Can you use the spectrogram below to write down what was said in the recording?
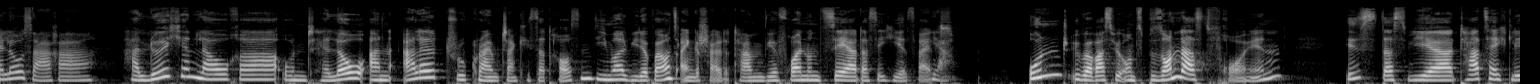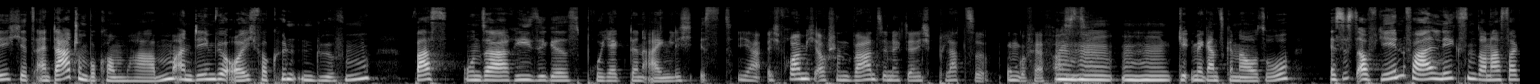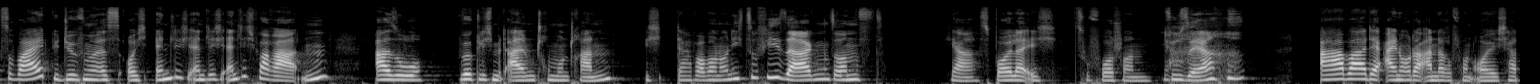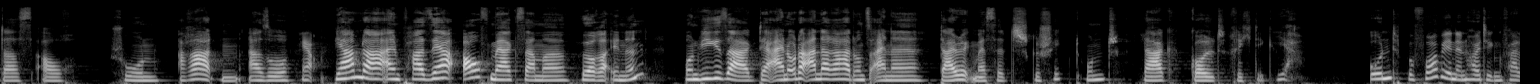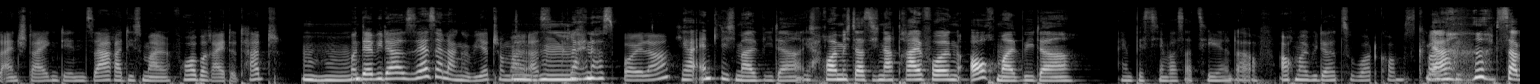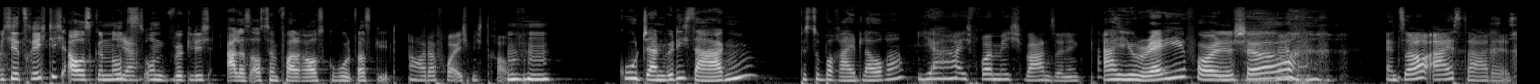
Hello Sarah. Hallöchen Laura und hello an alle True Crime Junkies da draußen, die mal wieder bei uns eingeschaltet haben. Wir freuen uns sehr, dass ihr hier seid. Ja. Und über was wir uns besonders freuen, ist, dass wir tatsächlich jetzt ein Datum bekommen haben, an dem wir euch verkünden dürfen, was unser riesiges Projekt denn eigentlich ist. Ja, ich freue mich auch schon wahnsinnig, denn ich platze ungefähr fast. Mhm, mhm, geht mir ganz genauso. Es ist auf jeden Fall nächsten Donnerstag soweit. Wir dürfen es euch endlich, endlich, endlich verraten. Also wirklich mit allem drum und dran. Ich darf aber noch nicht zu viel sagen, sonst, ja, spoiler ich zuvor schon Ja. zu sehr. Aber der eine oder andere von euch hat das auch schon erraten. Also Ja. wir haben da ein paar sehr aufmerksame HörerInnen. Und wie gesagt, der eine oder andere hat uns eine Direct Message geschickt und lag Gold richtig. Ja. Und bevor wir in den heutigen Fall einsteigen, den Sarah diesmal vorbereitet hat und der wieder sehr, sehr lange wird, schon mal als kleiner Spoiler. Ja, endlich mal wieder. Ich Ja. freue mich, dass ich nach drei Folgen auch mal wieder ein bisschen was erzählen darf. Auch mal wieder zu Wort kommst Ja, quasi. das habe ich jetzt richtig ausgenutzt Ja. und wirklich alles aus dem Fall rausgeholt, was geht. Oh, da freue ich mich drauf. Gut, dann würde ich sagen, bist du bereit, Laura? Ja, ich freue mich wahnsinnig. Are you ready for the show? And so I started.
